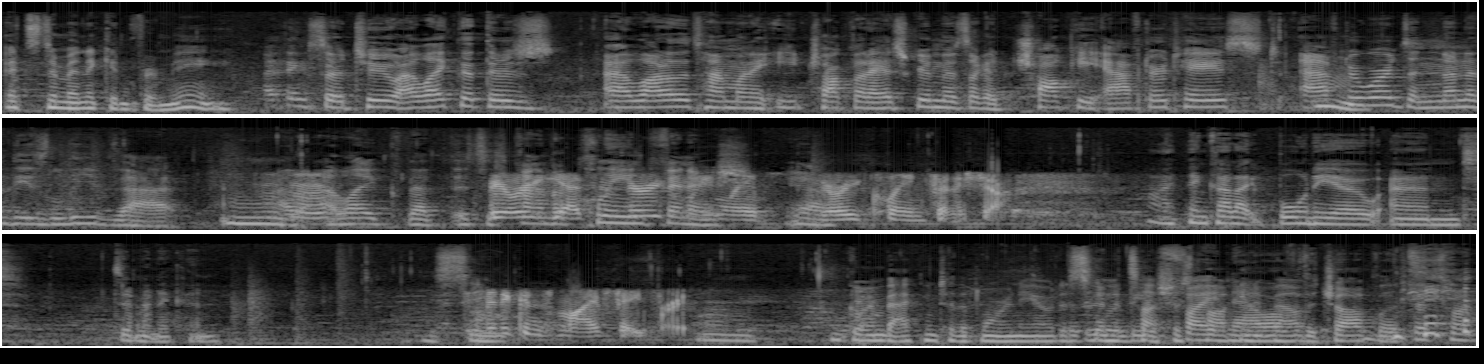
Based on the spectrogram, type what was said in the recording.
It's Dominican for me. I think so too. I like that there's a lot of the time when I eat chocolate ice cream, there's like a chalky aftertaste hmm. afterwards, and none of these leave that. I, mm-hmm. I like that it's Very kind of yeah, a clean very finish. clean. Yeah. Very clean finish. Yeah, I think I like Borneo and Dominican. Dominican's my favorite. Mm. I'm going back into the Borneo to It's see going what to be a fight talking now about. over the chocolate. This one,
